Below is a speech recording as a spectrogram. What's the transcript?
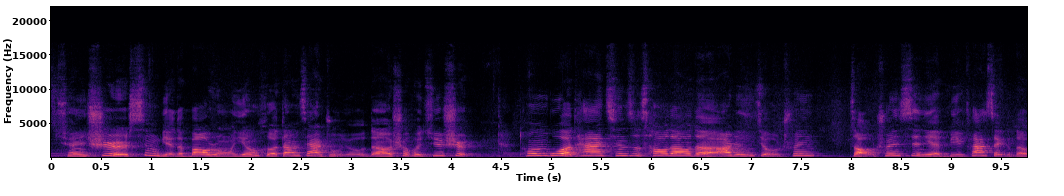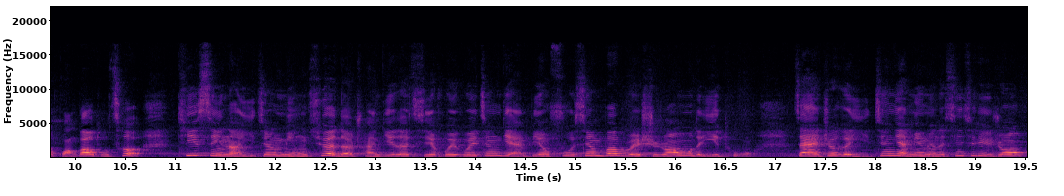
诠释性别的包容，迎合当下主流的社会趋势。通过他亲自操刀的2019春。早春系列 B Classic 的广告图册，T C 呢已经明确地传递了其回归经典并复兴 Burberry 时装屋的意图。在这个以经典命名的新系列中，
